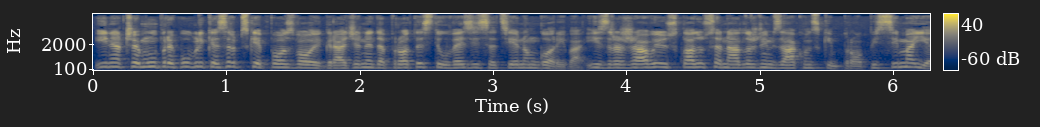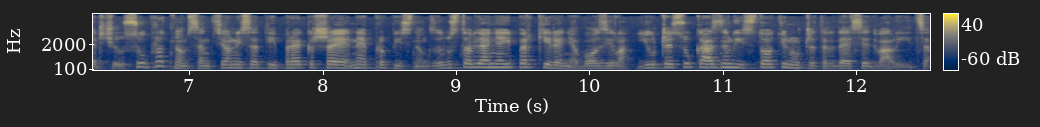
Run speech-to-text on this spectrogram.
Inače, MUP Republike Srpske pozvao je građane da proteste u vezi sa cijenom goriva. Izražavaju u skladu sa nadležnim zakonskim propisima, jer će u suprotnom sankcionisati prekršaje nepropisnog zaustavljanja i parkiranja vozila. Juče su kaznili 142 lica.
